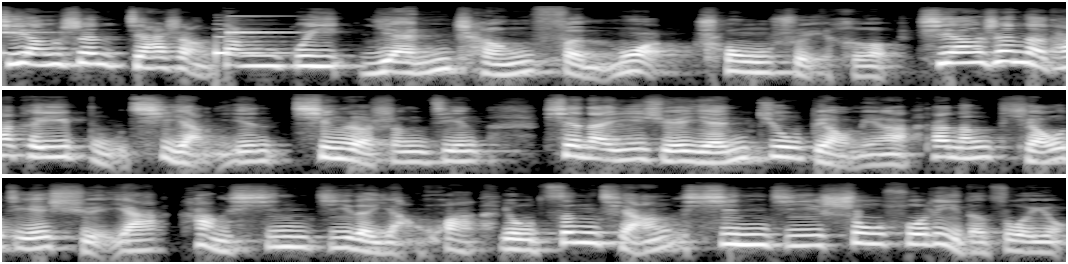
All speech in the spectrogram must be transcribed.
西洋参加上当归研成粉末冲水喝。西洋参呢，它可以补气养阴、清热生津。现代医学研究表明啊，它能调节血压、抗心肌的氧化，有增强心肌收缩力的作用，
